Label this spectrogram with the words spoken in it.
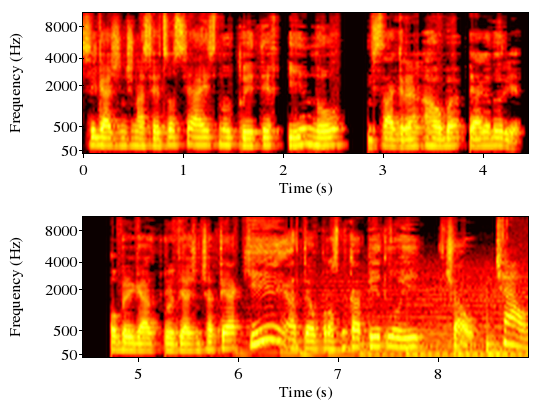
siga a gente nas redes sociais, no Twitter e no Instagram, arroba Pegadoria. Obrigado por ouvir a gente até aqui, até o próximo capítulo e tchau! Tchau.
